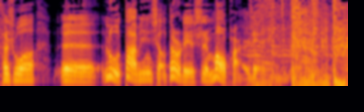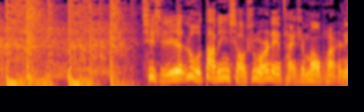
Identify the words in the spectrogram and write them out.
他说：“呃，录大兵小豆的是冒牌的，其实录大兵小说的才是冒牌的。”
